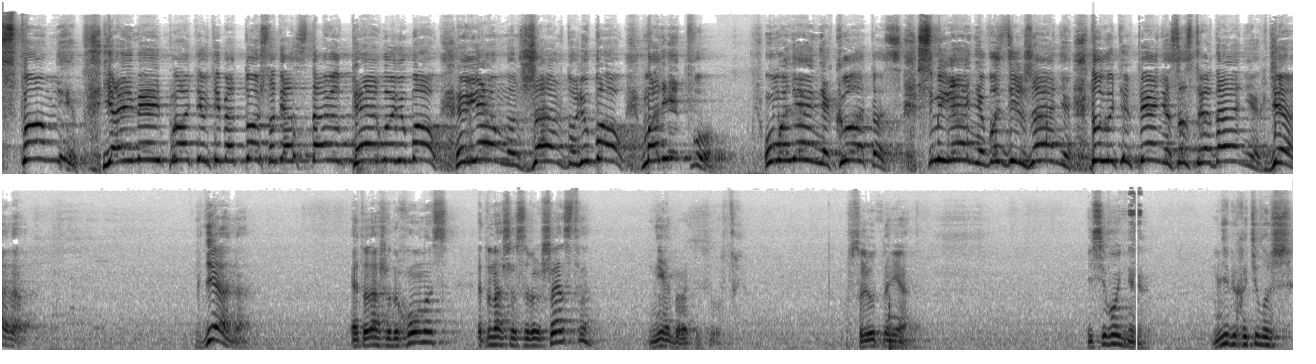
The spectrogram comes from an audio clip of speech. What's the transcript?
Вспомни, я имею против тебя то, что ты оставил первую любовь, ревность, жажду, любовь, молитву. Умоление, кротость, смирение, воздержание, долготерпение, сострадание. Где она? Где она? Это наша духовность? Это наше совершенство? Нет, братья и сестры. Абсолютно нет. И сегодня мне бы хотелось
